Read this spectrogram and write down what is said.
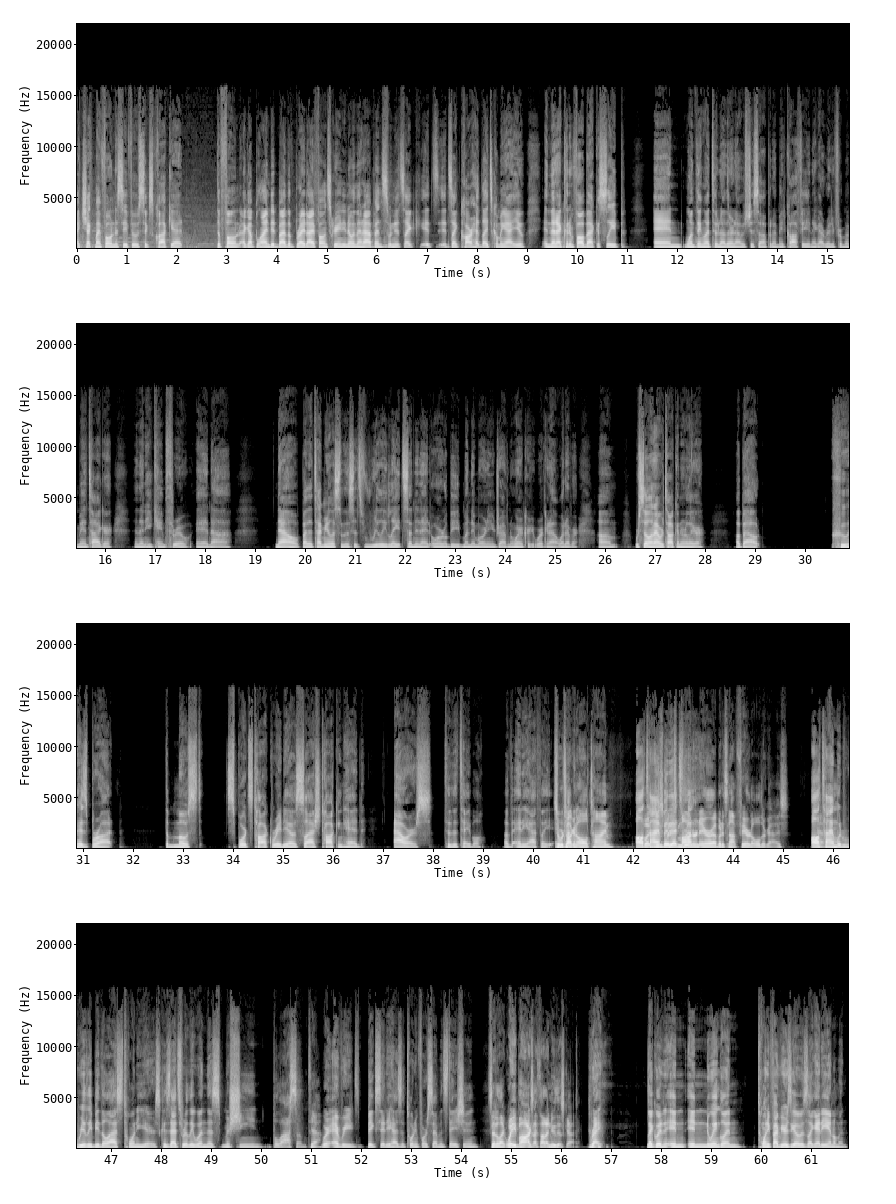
I checked my phone to see if it was six o'clock yet. The phone, I got blinded by the bright iPhone screen. You know when that happens? When it's like it's it's like car headlights coming at you, and then I couldn't fall back asleep. And one thing led to another, and I was just up and I made coffee and I got ready for my man Tiger, and then he came through. And uh, now, by the time you're listening to this, it's really late Sunday night, or it'll be Monday morning. You're driving to work or you're working out, whatever. Um, Russillo and I were talking earlier about who has brought the most sports talk radio slash talking head hours to the table of any athlete. So And we're talking all time, all but time, just- but, but that's it's modern really, era, but it's not fair to older guys. all yeah. time would really be the last 20 years because that's really when this machine blossomed. Yeah. Where every big city has a 24 7 station. Instead of like Wade Boggs, I thought I knew this guy. Right. like when in, in New England 25 years ago, it was like Eddie Andelman.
